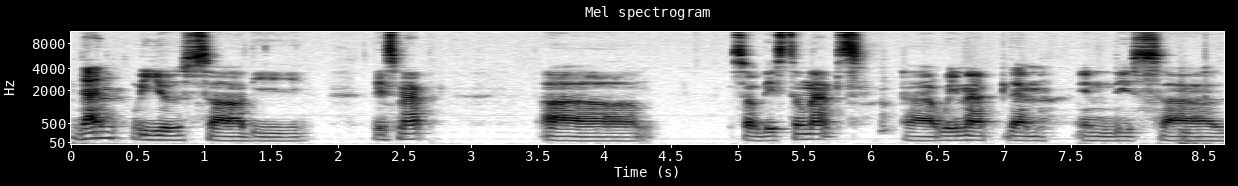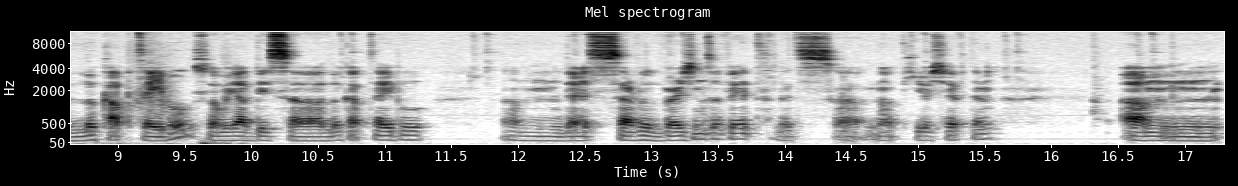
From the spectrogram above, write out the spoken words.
Then we use uh, the this map. Um, so these two maps, uh, we map them in this uh, lookup table. So we have this uh, lookup table. Um, there's several versions of it. Let's not here shift them. Um,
